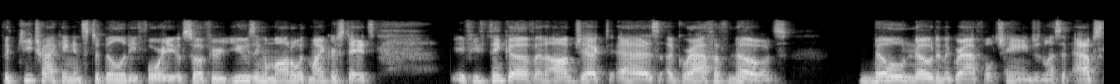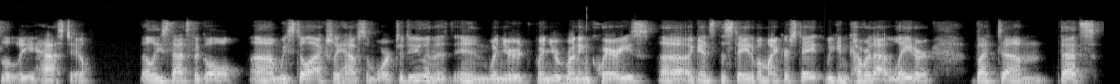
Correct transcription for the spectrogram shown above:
the key tracking and stability for you. So if you're using a model with microstates, if you think of an object as a graph of nodes, no node in the graph will change unless it absolutely has to. At least that's the goal. Um, we still actually have some work to do in the in when you're when you're running queries uh, against the state of a microstate. We can cover that later, but um, that's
